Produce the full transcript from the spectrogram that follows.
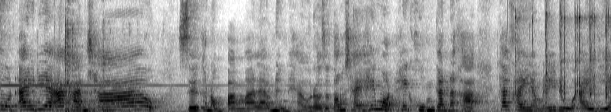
สูตรไอเดียอาหารเช้า ซื้อขนมปังมาแล้วหนึ่งแถวเราจะต้องใช้ให้หมดให้คุ้มกันนะคะ ถ้าใครยังไม่ได้ดูไอเดีย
